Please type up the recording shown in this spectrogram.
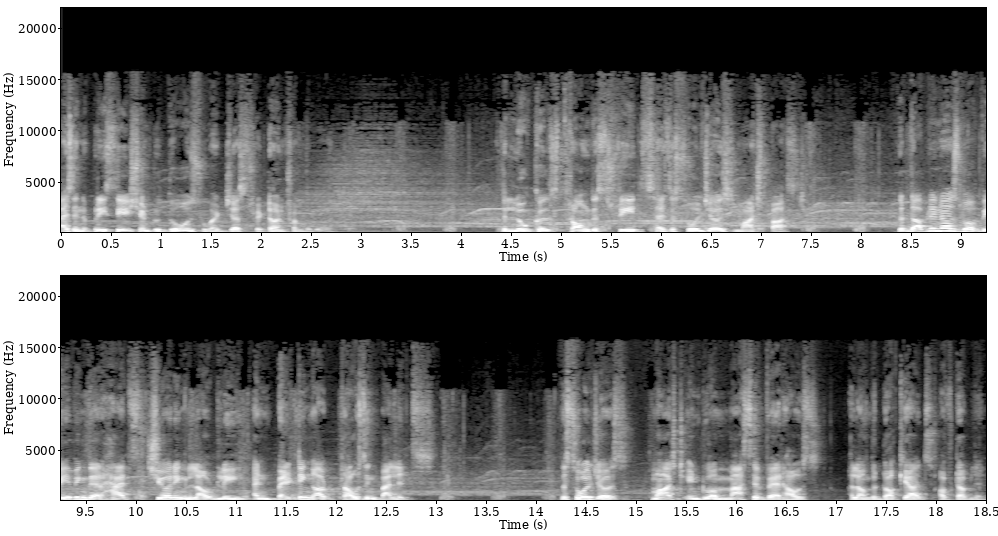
as an appreciation to those who had just returned from the war. The locals thronged the streets as the soldiers marched past. The Dubliners were waving their hats, cheering loudly, and belting out rousing ballads. The soldiers marched into a massive warehouse along the dockyards of Dublin.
